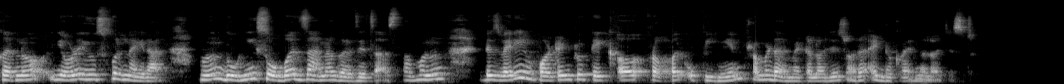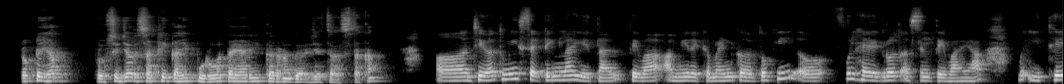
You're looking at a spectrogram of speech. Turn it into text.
करणं एवढं युजफुल नाही राहत. म्हणून दोन्ही सोबत जाणं गरजेचं असतं. म्हणून it is very important to take a proper opinion from a dermatologist or a endocrinologist doctor ह्या प्रोसिजरसाठी काही पूर्वतयारी करणं गरजेचं असतं का? जेव्हा तुम्ही सेटिंगला येताल तेव्हा आम्ही रेकमेंड करतो की फुल हेअर ग्रोथ असेल तेव्हा या. मग इथे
